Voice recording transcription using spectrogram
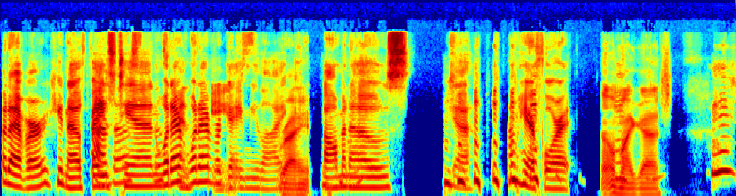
whatever, you know, Yeah, phase 10, those whatever, whatever games. game you like. Right. Dominoes. Yeah, I'm here for it. Oh my gosh.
